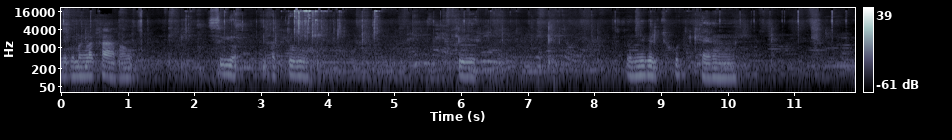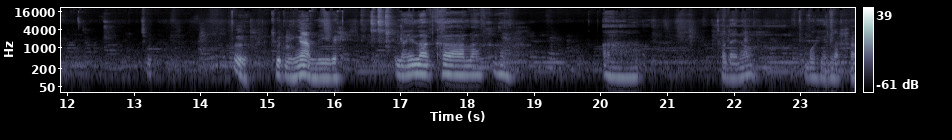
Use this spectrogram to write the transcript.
นี่เป็นมืองราคาเของเสื้อประตูคือตัวนี้เป็นชุดแข่งชุดเออชุดนี้งามดีไปไหนราคาราคาอ่าเท่าไหร่เนาะบ่เห็นราคา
